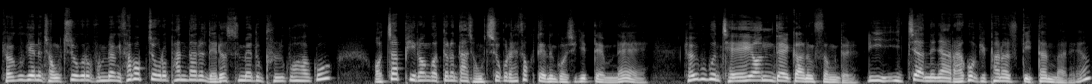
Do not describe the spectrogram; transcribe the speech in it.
결국에는 정치적으로 분명히 사법적으로 판단을 내렸음에도 불구하고 어차피 이런 것들은 다 정치적으로 해석되는 것이기 때문에 결국은 재연될 가능성들이 있지 않느냐라고 비판할 수도 있단 말이에요.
